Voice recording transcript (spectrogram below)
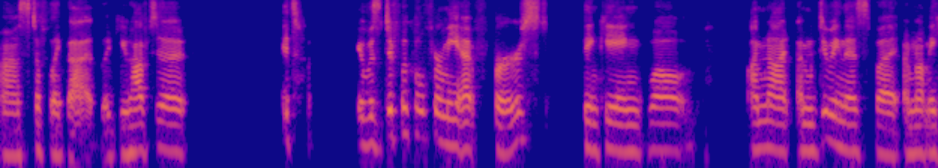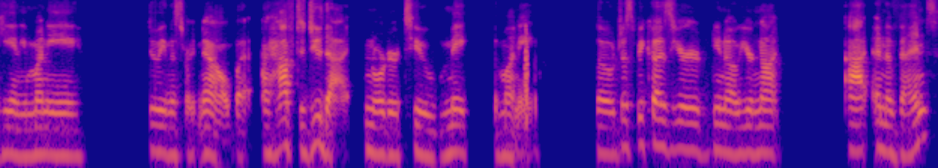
uh, stuff like that. Like you have to, it's, it was difficult for me at first thinking, well, I'm not, I'm doing this, but I'm not making any money doing this right now, but I have to do that in order to make the money. So just because you're, you know, you're not at an event,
